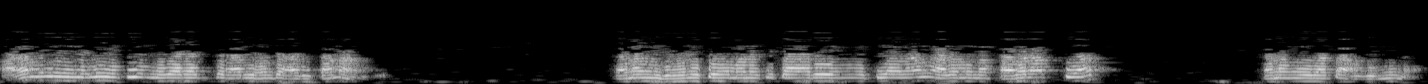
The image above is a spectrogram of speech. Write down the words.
අරමුණේ නෙමෙයි කියන වරද්ද හරි හොඳ හරි තමයි තමන් යෝනිසෝ මනසිකාරයෙන් කියනනම් අරමුණ කවරක්වත් තමන් ඒවට අහුවෙන්නේ නැහැ.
